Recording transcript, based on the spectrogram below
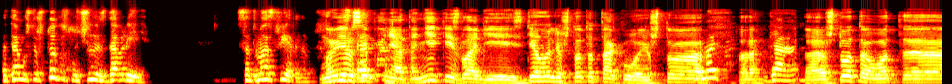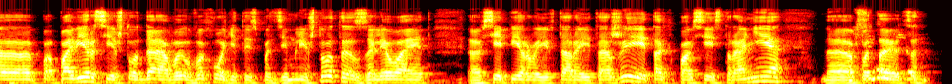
потому что что-то случилось с давлением с атмосферным. Ну, версия так... понятна. Некие злодеи сделали что-то такое, что э, да. Э, что-то вот э, по версии, что да, выходит из-под земли что-то, заливает все первые и вторые этажи, и так по всей стране пытаются...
